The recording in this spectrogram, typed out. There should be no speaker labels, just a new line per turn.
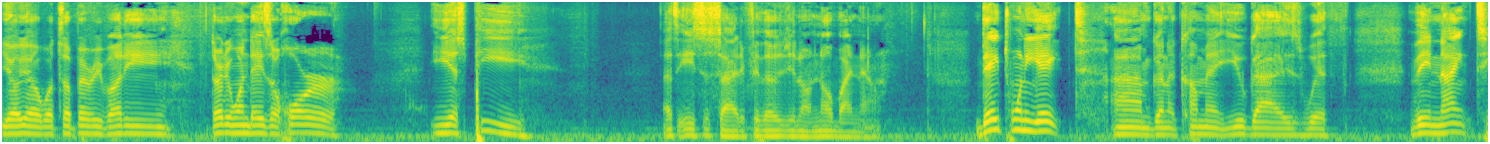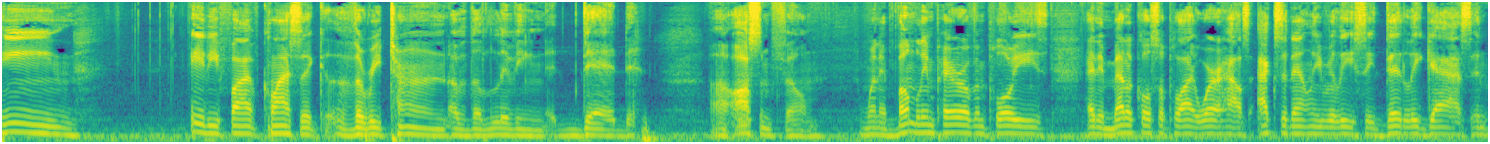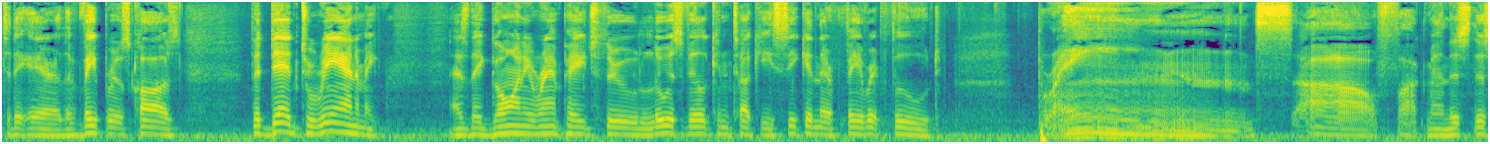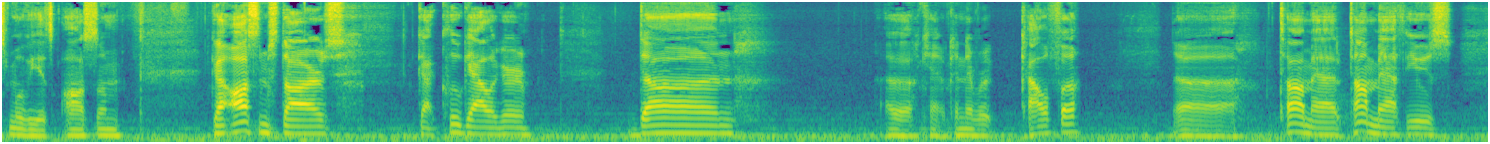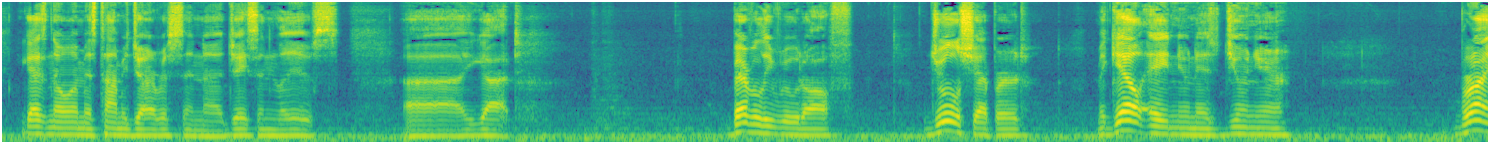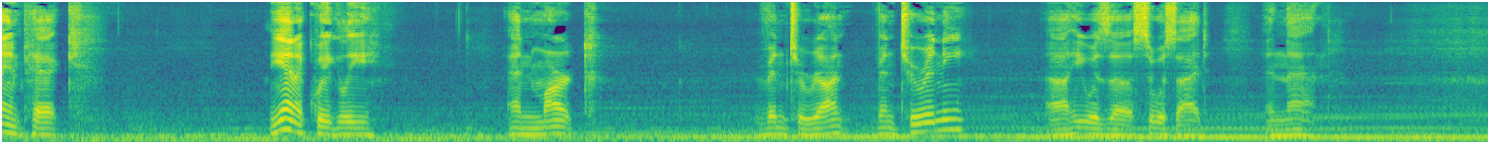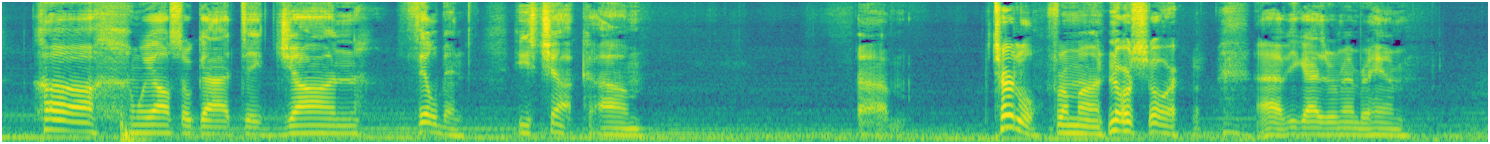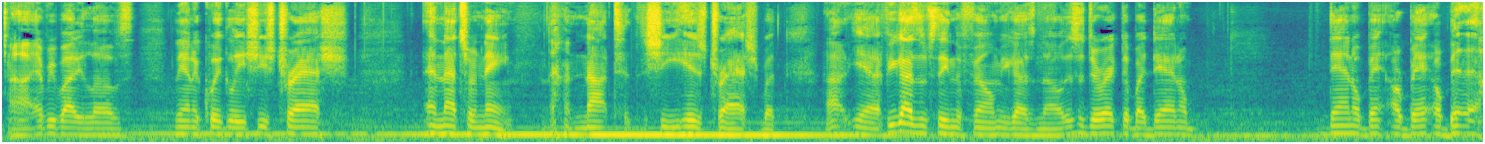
Yo, yo, what's up, everybody? 31 Days of Horror, ESP. That's E Society for those you don't know by now. Day 28, I'm gonna come at you guys with the 1985 classic, The Return of the Living Dead. Uh, awesome film when a bumbling pair of employees at a medical supply warehouse accidentally release a deadly gas into the air. The vapors cause the dead to reanimate as they go on a rampage through Louisville, Kentucky, seeking their favorite food brains. Oh fuck, man! This this movie is awesome. Got awesome stars. Got Clu Gulager. Don uh, can can never Calfa, uh, Tom Ad, Thom Mathews. You guys know him as Tommy Jarvis and uh, Jason Lives. Uh, you got Beverly Randolph, Jewel Shepard, Miguel A. Nunez Jr., Brian Peck, Linnea Quigley, and Mark Venturan Venturini. Uh, he was a suicide in that. Uh, we also got uh, John Philbin. He's Chuck. Um, um, Turtle from uh, North Shore. Uh, if you guys remember him. Uh, everybody loves Linnea Quigley. She's trash. And that's her name. Not she is trash, but uh, yeah, if you guys have seen the film, you guys know this is directed by Dan o- Dan O'Ban- O'Ban-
